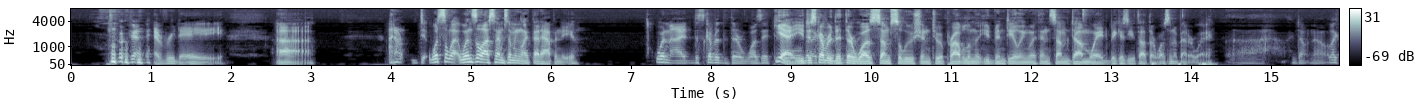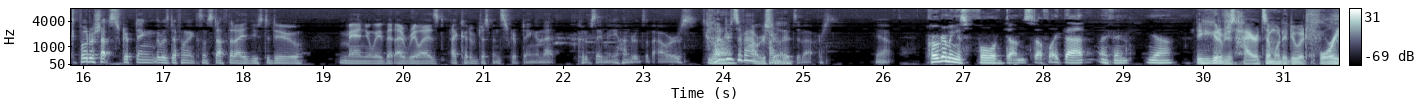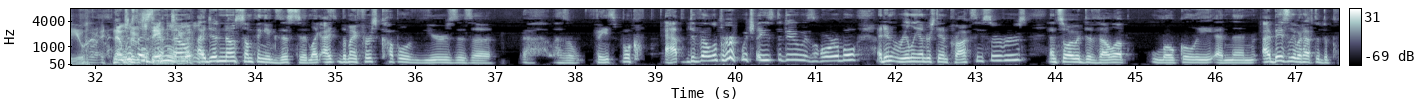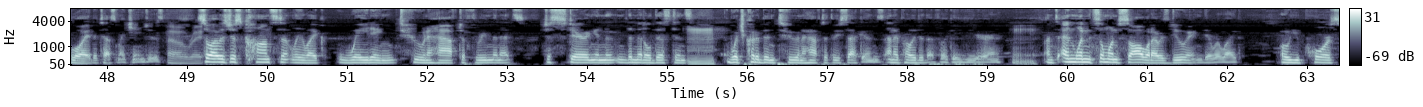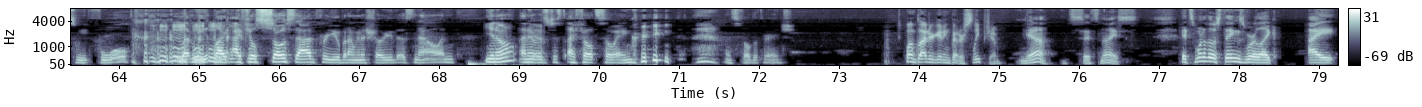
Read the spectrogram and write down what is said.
Okay. every day. Uh, I don't. What's the la- when's the last time something like that happened to you? when I discovered that there was a tool Yeah, you that discovered could that there was some solution to a problem that you'd been dealing with in some dumb way because you thought there wasn't a better way. I don't know. Like Photoshop scripting, there was definitely some stuff that I used to do manually that I realized I could have just been scripting, and that could have saved me hundreds of hours. Hundreds of hours, really. Hundreds of hours. Yeah. Programming is full of dumb stuff like that. I think. Yeah. You could have just hired someone to do it for you. Right. that would Just have I saved didn't you. know. I didn't know something existed. Like I, the, my first couple of years as a uh, as a Facebook app developer, which I used to do, is horrible. I didn't really understand proxy servers, and so I would develop locally, and then I basically would have to deploy to test my changes. Oh, right. So I was just constantly like waiting two and a half to three minutes, just staring in the, in the middle distance, mm. which could have been two and a half to three seconds. And I probably did that for like a year. Hmm. And, and when someone saw what I was doing, they were like, Oh, you poor sweet fool. Let me, like, I feel so sad for you, but I'm going to show you this now. And, you know, and it was just, I felt so angry. I was filled with rage. Well, I'm glad you're getting better sleep, Jim. Yeah, it's it's nice. It's one of those things where like I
